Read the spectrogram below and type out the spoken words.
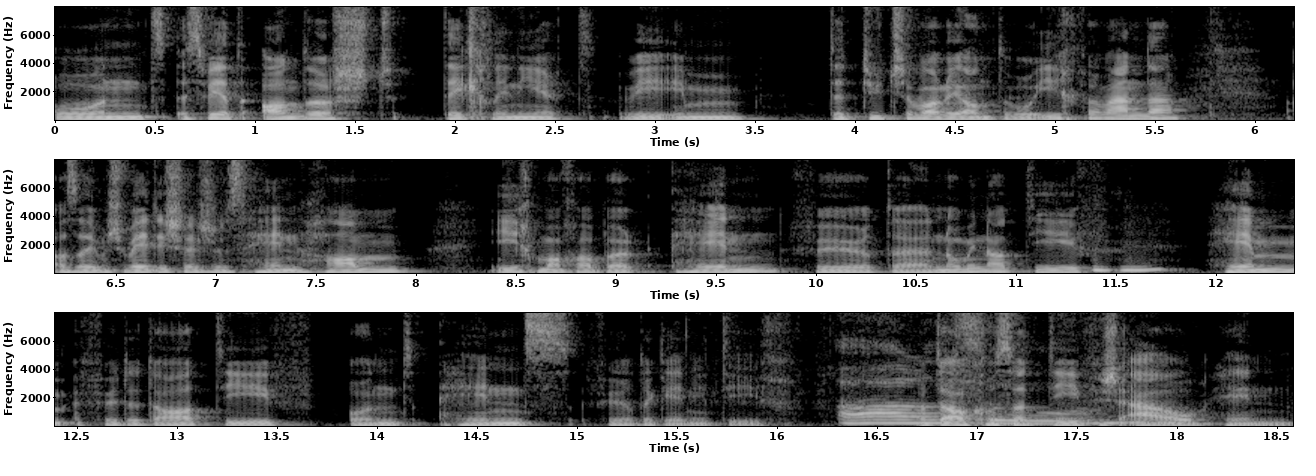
Und es wird anders dekliniert wie in der deutschen Variante, die ich verwende. Also im Schwedischen ist es hen ham. Ich mache aber hen für den Nominativ, hem für den Dativ und hens für den Genitiv. Und der Also. Akkusativ ist auch hin.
